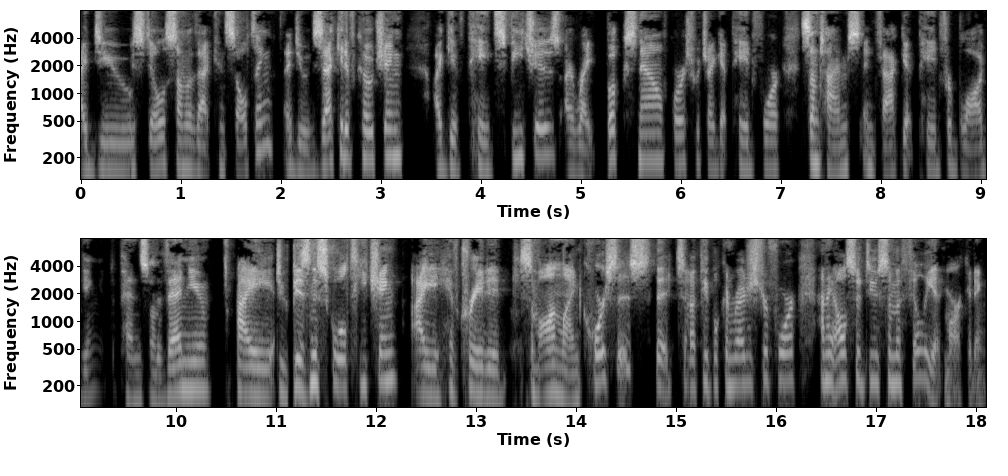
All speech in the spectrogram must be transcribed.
I do still some of that consulting. I do executive coaching. I give paid speeches. I write books now, of course, which I get paid for. Sometimes, in fact, get paid for blogging depends on the venue. I do business school teaching. I have created some online courses that uh, people can register for, and I also do some affiliate marketing.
